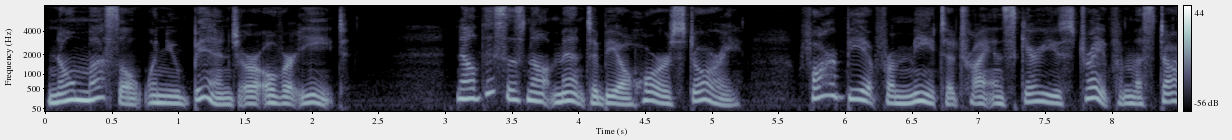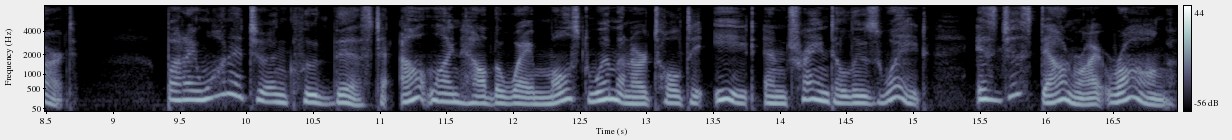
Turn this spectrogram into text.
no muscle when you binge or overeat. Now, this is not meant to be a horror story. Far be it from me to try and scare you straight from the start. But I wanted to include this to outline how the way most women are told to eat and train to lose weight is just downright wrong.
